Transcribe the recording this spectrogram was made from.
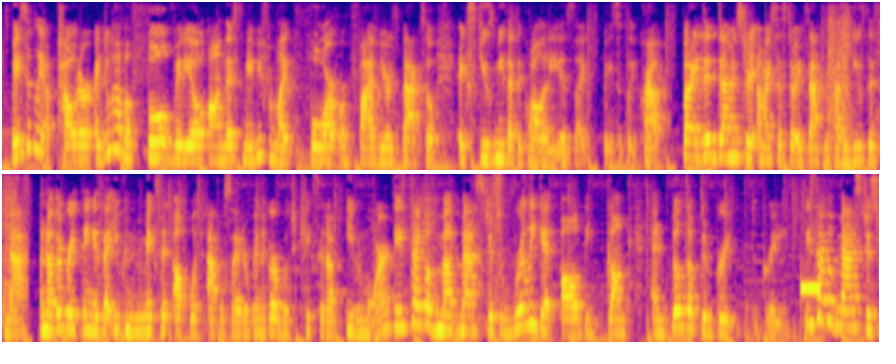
It's basically a powder. I do have a full video on this, maybe from like four or five years back, so excuse me that the quality is like basically crap. But I did demonstrate on my sister exactly how to use this mask. Another great thing is that you can mix it up with apple cider vinegar, which kicks it up even more. These type of mud masks just really get all the gunk and built up debris, debris. These type of masks just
